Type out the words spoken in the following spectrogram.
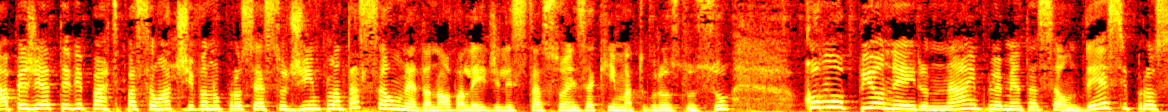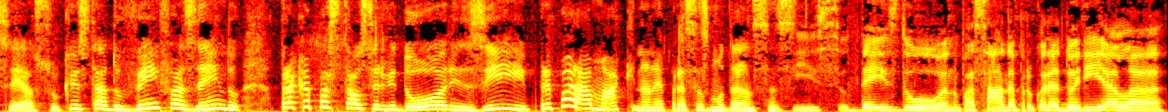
A PGE teve participação ativa no processo de implantação né, da nova lei de licitações aqui em Mato Grosso do Sul. Como pioneiro na implementação desse processo, o que o Estado vem fazendo para capacitar os servidores e preparar a máquina né, para essas mudanças? Isso, desde o ano passado a Procuradoria, ela.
